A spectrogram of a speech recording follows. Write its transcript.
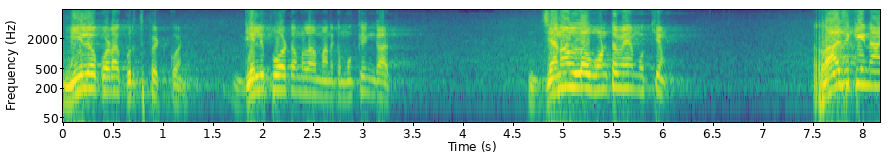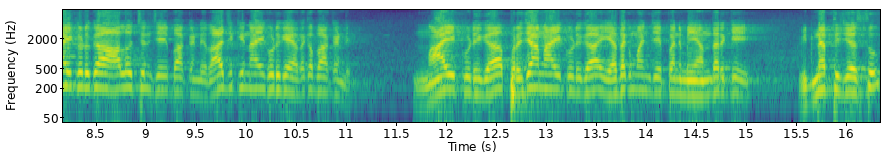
మీలో కూడా గుర్తుపెట్టుకోండి. గెలిపోవటంలో మనకు ముఖ్యం కాదు. జనంలో ఉండటమే ముఖ్యం. రాజకీయ నాయకుడిగా ఆలోచన చేయబాకండి రాజకీయ నాయకుడిగా ఎదగబాకండి. నాయకుడిగా ప్రజానాయకుడిగా ఎదగమని చెప్పని మీ అందరికీ విజ్ఞప్తి చేస్తూ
